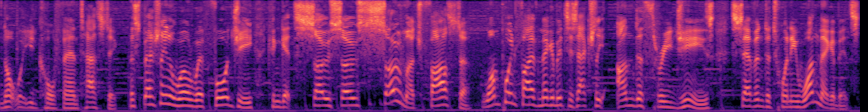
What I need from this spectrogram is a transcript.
not what you'd call fantastic, especially in a world where 4G can get so, so, so much faster. 1.5 megabits is actually under 3G's 7 to 21 megabits,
